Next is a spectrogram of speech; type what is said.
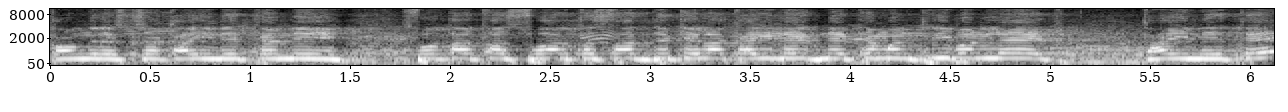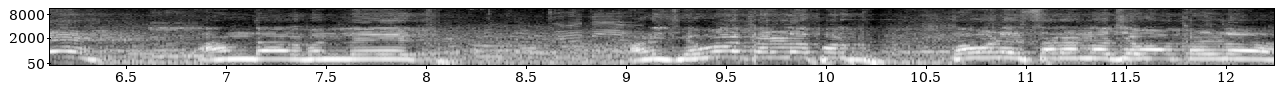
काँग्रेसच्या काही नेत्यांनी स्वतःचा स्वार्थ साध्य केला. काही नेते मंत्री बनलेत काही नेते आमदार बनलेत. आणि जेव्हा कळलं पर कवडे सरांना जेव्हा कळलं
